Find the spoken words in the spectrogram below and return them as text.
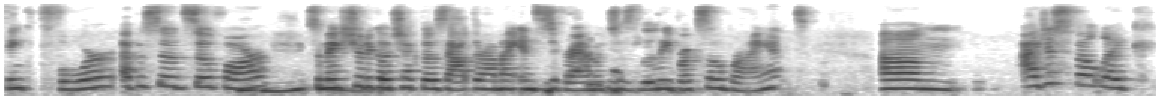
think four episodes so far. Mm-hmm. So make sure to go check those out. They're on my Instagram, which is Lily Brooks O'Briant. Um, I just felt like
